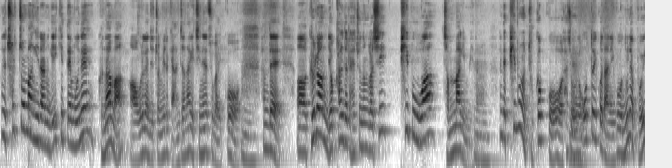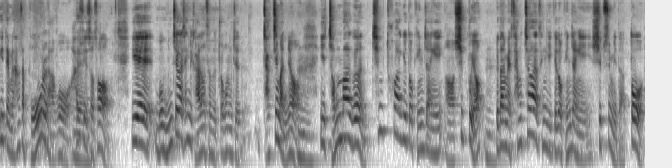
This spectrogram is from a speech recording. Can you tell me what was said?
근데 철조망이라는 게 있기 때문에 그나마 어, 우리가 이제 좀 이렇게 안전하게 지낼 수가 있고 음. 한데 어, 그런 역할들을 해주는 것이 피부와 점막입니다. 음. 근데 피부는 두껍고 사실 네. 우리가 옷도 입고 다니고 눈에 보이기 때문에 항상 보호를 하고 할수 네. 있어서 이게 뭐 문제가 생길 가능성도 조금 이제 작지만요. 음. 이 점막은 침투하기도 굉장히 어, 쉽고요. 음. 그 다음에 상처가 생기기도 굉장히 쉽습니다. 또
